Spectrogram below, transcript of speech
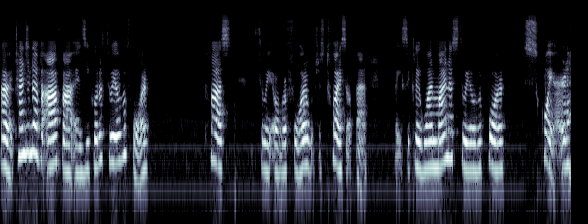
All right, tangent of alpha is equal to 3 over 4 plus 3 over 4, which is twice of that. Basically 1 minus 3 over 4 squared.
